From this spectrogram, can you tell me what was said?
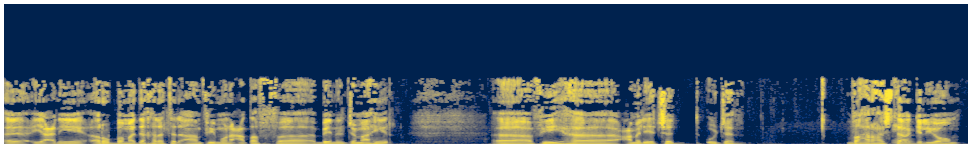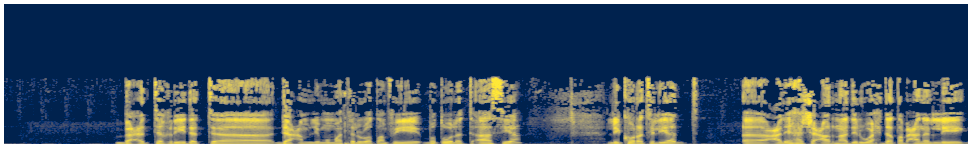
آه، يعني ربما دخلت الآن في منعطف آه، بين الجماهير آه، فيه آه، عملية شد وجذب. ظهر هاشتاج اليوم. بعد تغريدة آه، دعم لممثل الوطن في بطولة آسيا لكرة اليد. آه، عليها شعار نادي الوحدة. طبعا اللي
